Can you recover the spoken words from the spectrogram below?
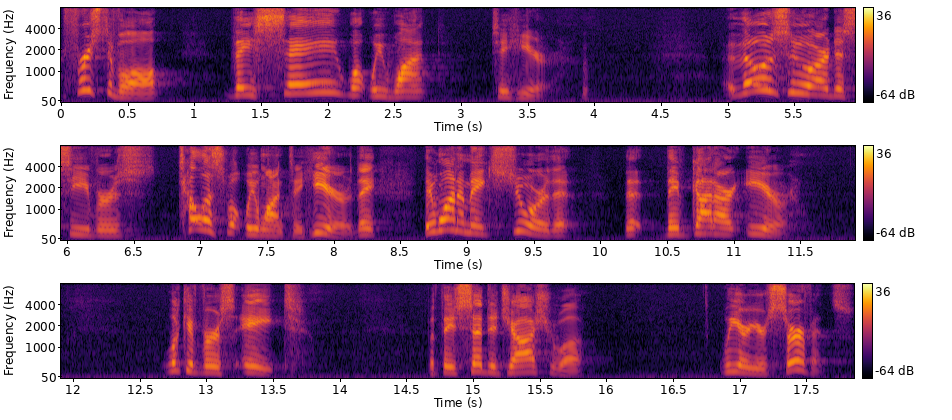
First of all, they say what we want to hear. Those who are deceivers tell us what we want to hear. They, they want to make sure that, that they've got our ear. Look at verse 8. But they said to Joshua, We are your servants.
